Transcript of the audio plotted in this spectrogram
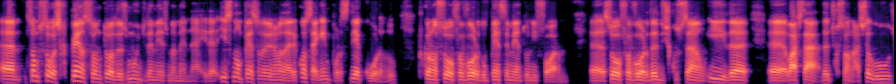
Uh, são pessoas que pensam todas muito da mesma maneira, e se não pensam da mesma maneira, conseguem pôr-se de acordo, porque eu não sou a favor do pensamento uniforme, sou a favor da discussão e da, uh, lá está, da discussão nasce a luz,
